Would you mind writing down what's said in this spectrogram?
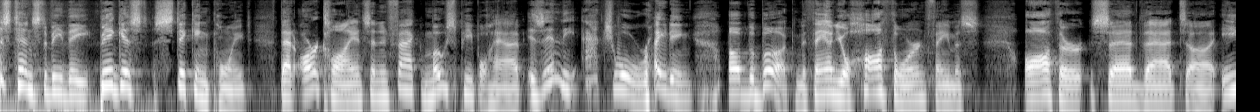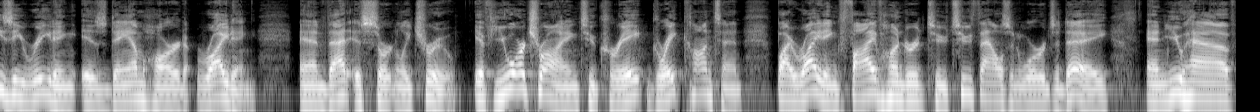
This tends to be the biggest sticking point that our clients, and in fact, most people have, is in the actual writing of the book. Nathaniel Hawthorne, famous author, said that uh, easy reading is damn hard writing. And that is certainly true. If you are trying to create great content by writing 500 to 2,000 words a day, and you have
